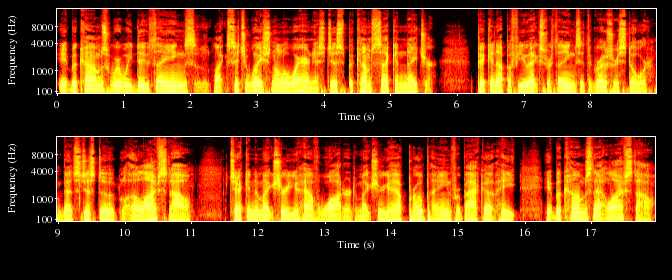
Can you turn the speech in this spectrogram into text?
It becomes where we do things like situational awareness just becomes second nature. Picking up a few extra things at the grocery store, that's just a, a lifestyle checking to make sure you have water, to make sure you have propane for backup heat. It becomes that lifestyle.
